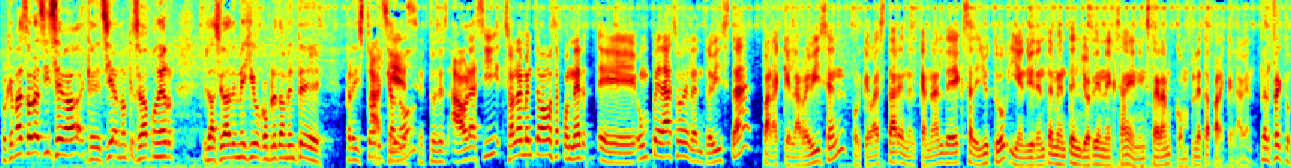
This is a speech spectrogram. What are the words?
porque más ahora sí se va, que decía, ¿no? Que se va a poner la Ciudad de México completamente prehistórica, Así ¿no? es. Entonces, ahora sí, solamente vamos a poner eh, un pedazo de la entrevista para que la revisen, porque va a estar en el canal de Exa de YouTube y evidentemente en Jordi en Exa en Instagram completa para que la vean. Perfecto.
